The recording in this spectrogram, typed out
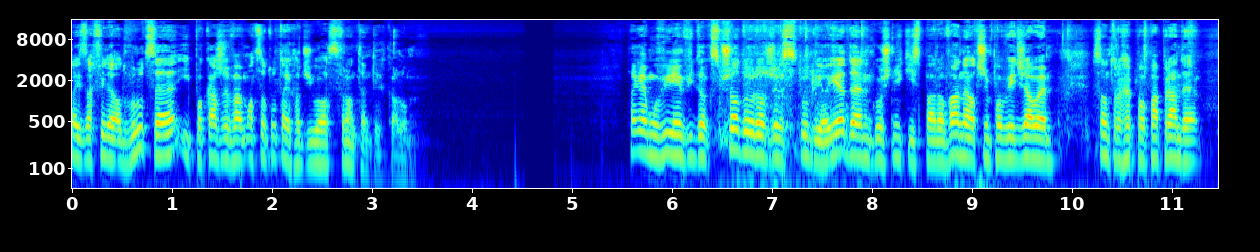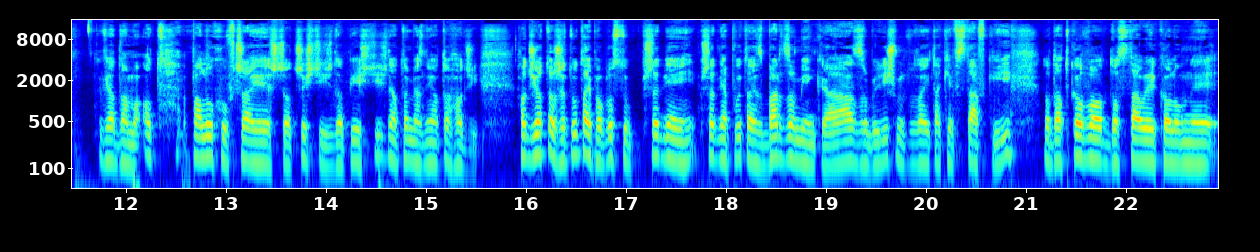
No i za chwilę odwrócę i pokażę Wam o co tutaj chodziło z frontem tych kolumn. Tak jak mówiłem, widok z przodu, Roger Studio 1, głośniki sparowane, o czym powiedziałem, są trochę popaprane wiadomo, od paluchów trzeba je jeszcze oczyścić, dopieścić, natomiast nie o to chodzi. Chodzi o to, że tutaj po prostu przedniej, przednia płyta jest bardzo miękka, zrobiliśmy tutaj takie wstawki, dodatkowo dostały kolumny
